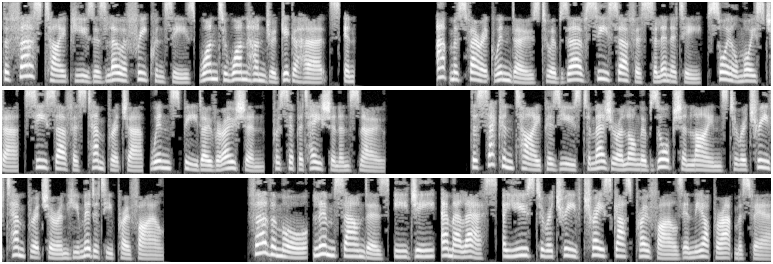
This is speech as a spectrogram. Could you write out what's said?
The first type uses lower frequencies 1 to 100 GHz in atmospheric windows to observe sea surface salinity, soil moisture, sea surface temperature, wind speed over ocean, precipitation and snow. The second type is used to measure along absorption lines to retrieve temperature and humidity profile. Furthermore, limb sounders e.g., MLS, are used to retrieve trace gas profiles in the upper atmosphere.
